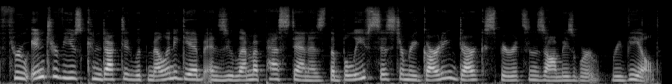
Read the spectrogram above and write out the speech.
Through interviews conducted with Melanie Gibb and Zulema Pastenes, the belief system regarding dark spirits and zombies were revealed.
